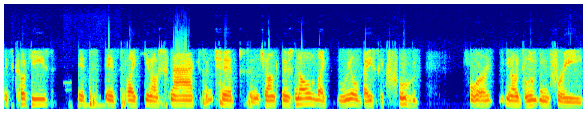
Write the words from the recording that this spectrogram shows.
It's cookies. It's it's like you know snacks and chips and junk. There's no like real basic food for you know gluten free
